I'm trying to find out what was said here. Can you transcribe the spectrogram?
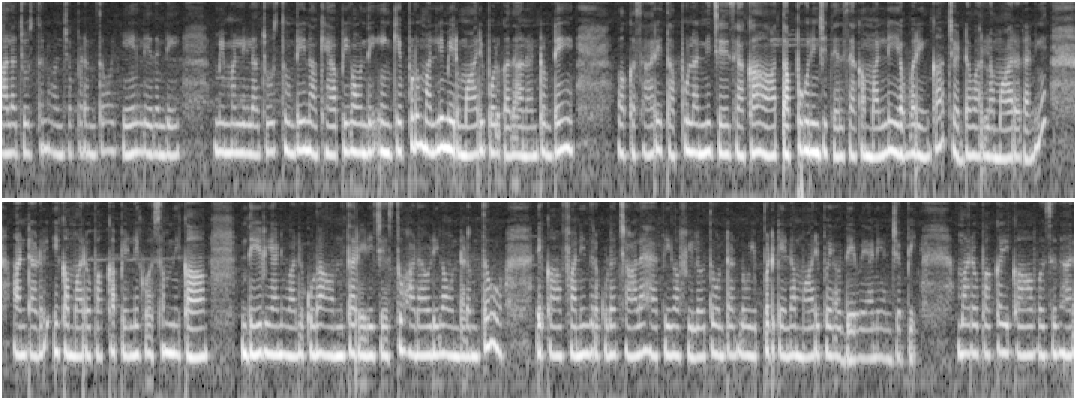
అలా చూస్తున్నావు అని చెప్పడంతో ఏం లేదండి. మిమ్మల్ని ఇలా చూస్తుంటే నాకు హ్యాపీగా ఉంది. ఇంకెప్పుడు మళ్ళీ మీరు మారిపోరు కదా అని అంటుంటే ఒకసారి తప్పులన్నీ చేశాక ఆ తప్పు గురించి తెలిసాక మళ్ళీ ఎవరు ఇంకా చెడ్డవారిలా మారరని అంటాడు. ఇక మరో పక్క పెళ్ళి కోసం ఇక దేవి అని వాళ్ళు కూడా అంతా రెడీ చేస్తూ హడావుడిగా ఉండడంతో ఇక ఫణీంద్ర కూడా చాలా హ్యాపీగా ఫీల్ అవుతూ ఉంటాడు. నువ్వు ఇప్పటికైనా మారిపోయావు దేవి అని అని చెప్పి. మరో పక్క ఇక వసుధార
